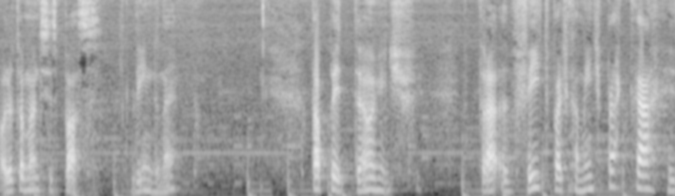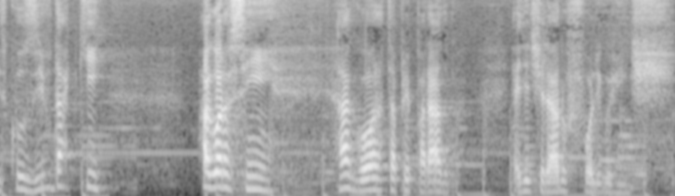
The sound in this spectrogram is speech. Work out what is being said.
Olha o tamanho desse espaço, lindo, né? Tapetão, gente, feito praticamente para cá, exclusivo daqui. Agora sim, Agora está preparado é de tirar o fôlego, gente.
